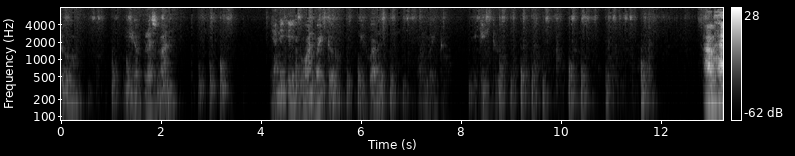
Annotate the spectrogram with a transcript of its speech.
two zero plus one यानी कि one by two equal one by two it is two अब है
